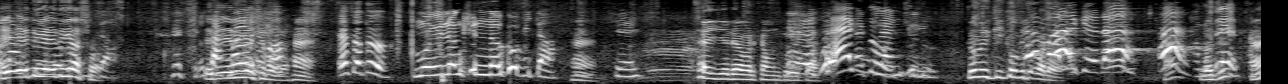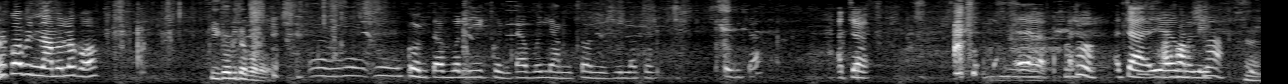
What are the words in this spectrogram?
এ- এদিকে এদিকে আসো। এদিকে এসে বলো হ্যাঁ। মহিলং শূন্য কবিতা। হ্যাঁ। এই এটা আবার কেমন কবিতা? তুমি কি কবিতা পারো হ্যাঁ? হ্যাঁ আচ্ছা কবির নাম হলো কো কি কবিতা পারো কবিতা বলি কবিতা বলি আমি তো অনেকগুলো কবিতা। আচ্ছা আচ্ছা ইয়ে বলি। হ্যাঁ।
